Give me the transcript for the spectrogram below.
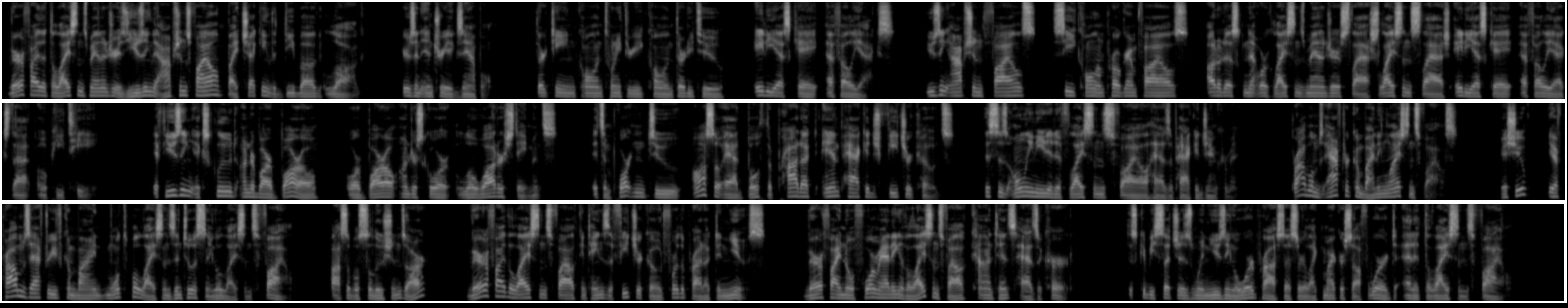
Verify that the license manager is using the options file by checking the debug log. Here's an entry example 13 23 32 ADSK FLEX. Using option files, C colon program files, Autodesk Network License Manager slash license slash ADSK FLEX.opt. If using exclude underbar borrow or borrow underscore low water statements, it's important to also add both the product and package feature codes. This is only needed if license file has a package increment. Problems after combining license files. Issue you have problems after you've combined multiple licenses into a single license file. Possible solutions are verify the license file contains the feature code for the product in use. Verify no formatting of the license file contents has occurred. This could be such as when using a word processor like Microsoft Word to edit the license file.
